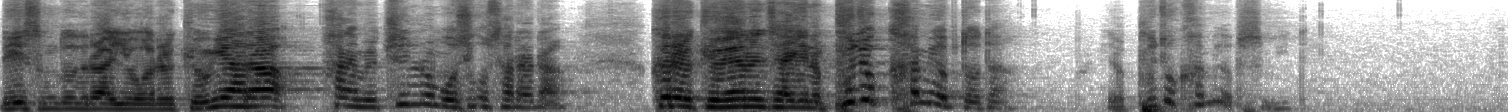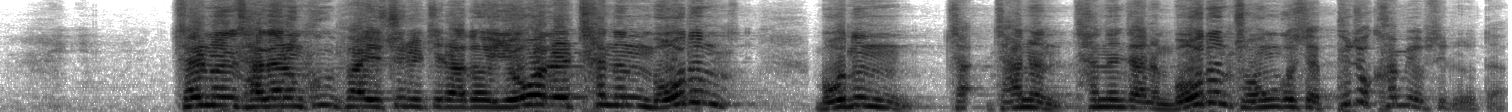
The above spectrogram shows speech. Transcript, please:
내 성도들아 여호와를 경외하라 하나님을 주인으로 모시고 살아라. 그를 경외하는 자에게는 부족함이 없도다. 부족함이 없습니다. 젊은 사자는 궁핍하여 줄일지라도 여호와를 찾는 모든 모든 자, 자는 찾는 자는 모든 좋은 것에 부족함이 없으리로다.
